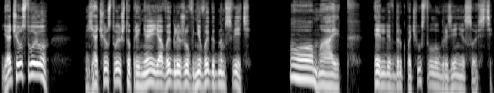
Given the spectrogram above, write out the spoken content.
«Я чувствую... Я чувствую, что при ней я выгляжу в невыгодном свете». «О, Майк!» — Элли вдруг почувствовала угрызение совести.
